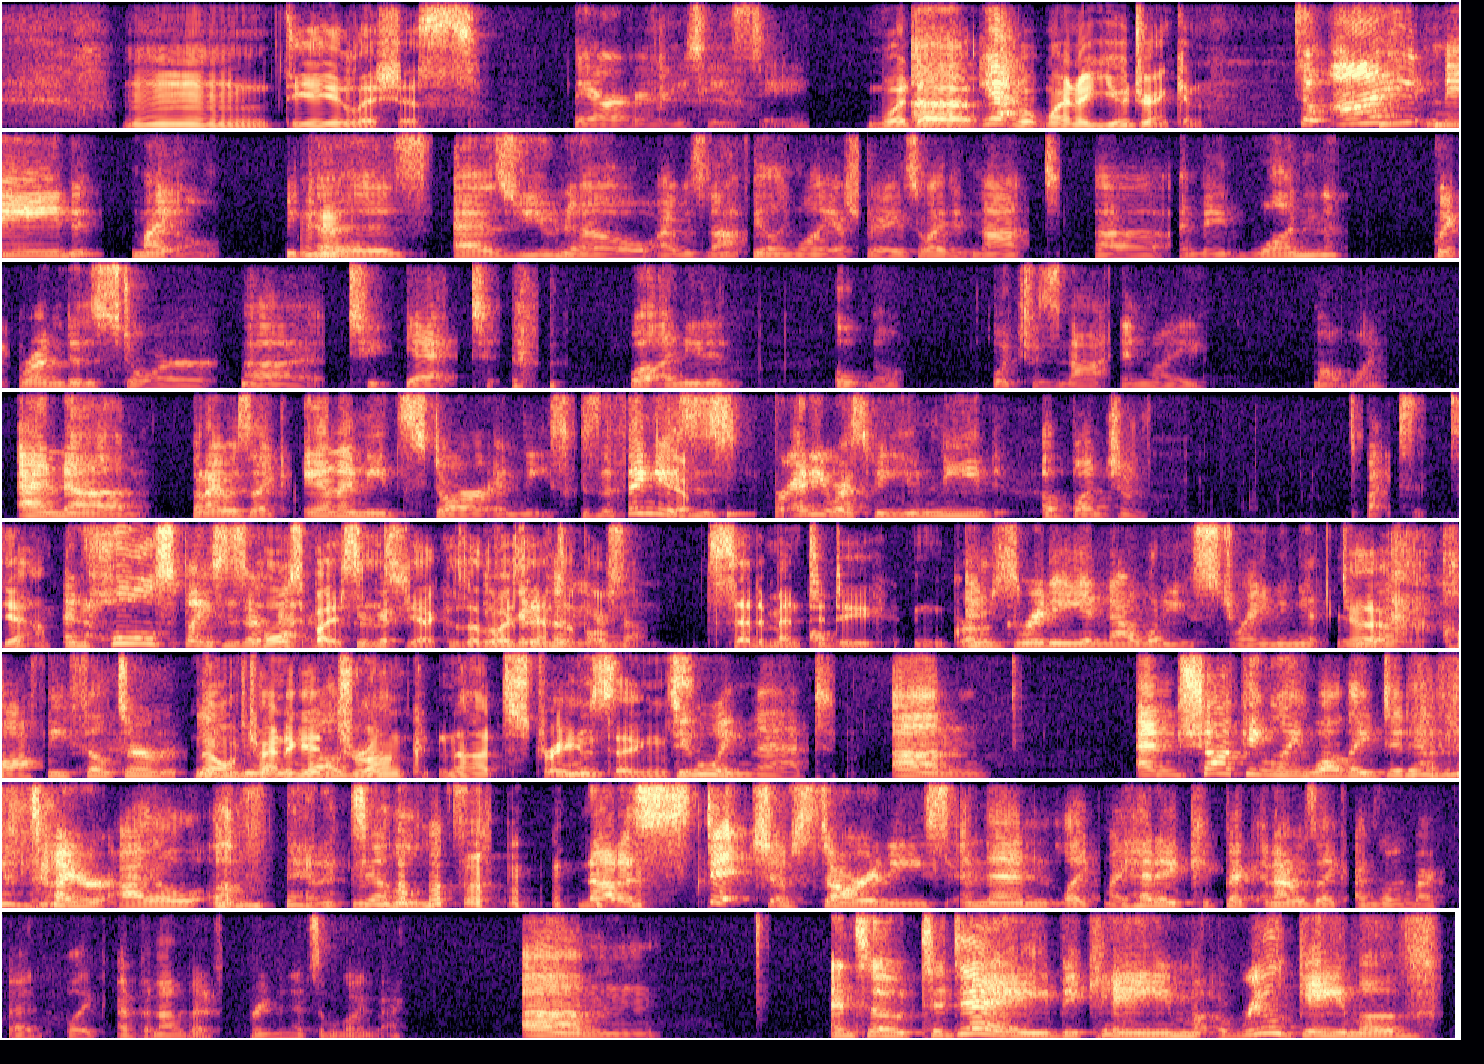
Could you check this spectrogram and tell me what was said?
Mmm, delicious. They are very tasty. What Um, uh yeah. what wine are you drinking? So I made my own because as you know, I was not feeling well yesterday, so I did not uh I made one quick run to the store uh to get well, I needed oat milk, which was not in my mulled wine. And um but I was like, and I need star anise. Because the thing is, Yep. is for any recipe, you need a bunch of spices. Yeah, And whole spices are whole better spices. gonna- yeah, because otherwise it ends up it all yourself. sedimentity and and gritty. And now, what are you straining it through a coffee filter? no, I'm trying to get mug? drunk, not strain Who's things. Doing that. Um, and shockingly, while they did have an entire aisle of Panettones, not a stitch of star anise. And then, like, my headache kicked back, and I was like, I'm going back to bed. Like, I've been out of bed for three minutes. I'm going back. Um, and so today became a real game of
